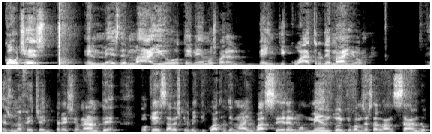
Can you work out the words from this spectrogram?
Coaches, el mes de mayo tenemos para el 24 de mayo, es una fecha impresionante, ¿ok? Sabes que el 24 de mayo va a ser el momento en que vamos a estar lanzando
